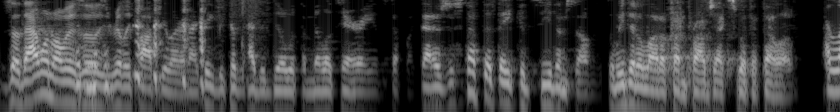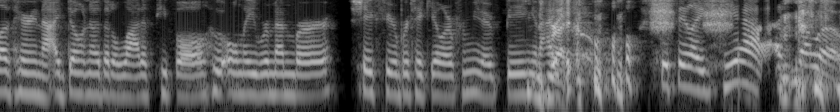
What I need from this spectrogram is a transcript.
so that one always was really popular, and I think because it had to deal with the military and stuff like that, it was just stuff that they could see themselves. So we did a lot of fun projects with Othello. I love hearing that. I don't know that a lot of people who only remember Shakespeare in particular from, you know, being in high right. school would say like, yeah, Othello.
